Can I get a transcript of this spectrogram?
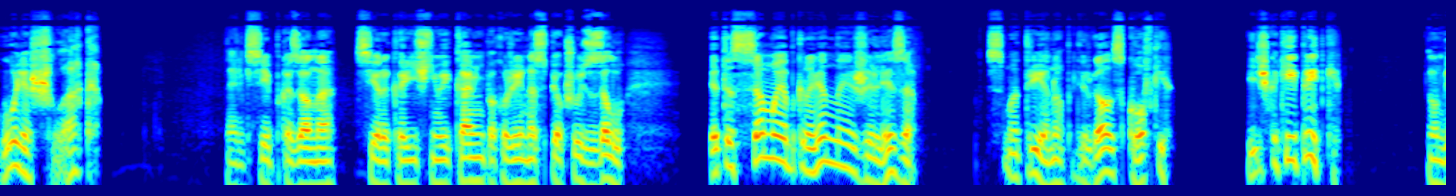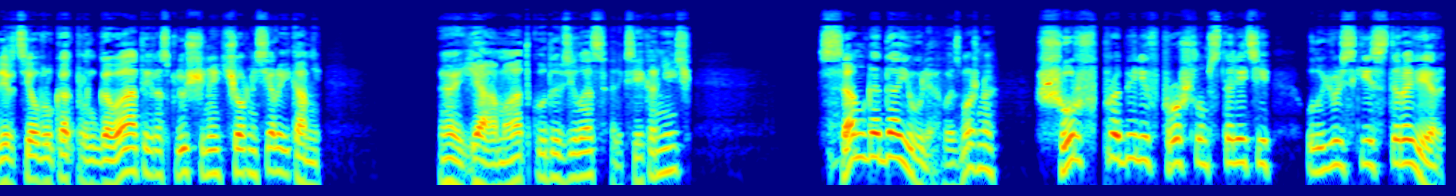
Уля шлак. Алексей показал на серо-коричневый камень, похожий на спекшуюся золу. — Это самое обыкновенное железо. Смотри, оно подвергалось ковке. Видишь, какие плитки? Он вертел в руках продолговатые, расплющенные черно-серые камни. — А яма откуда взялась, Алексей Корнеевич? — Сам гадаю, Юля. Возможно, шурф пробили в прошлом столетии улуюльские староверы,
